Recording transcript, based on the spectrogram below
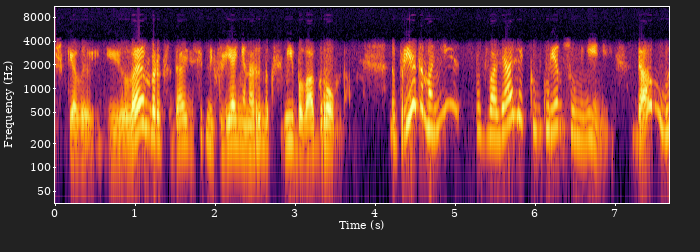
Шкел и Лембергс, да, действительно их влияние на рынок СМИ было огромно. Но при этом они позволяли конкуренцию мнений. Да, мы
